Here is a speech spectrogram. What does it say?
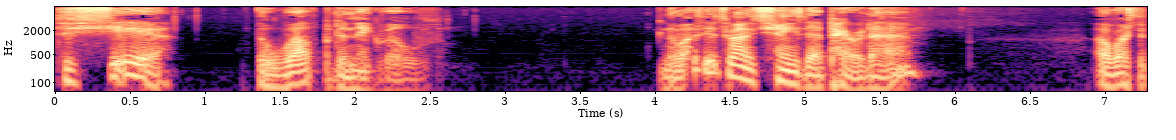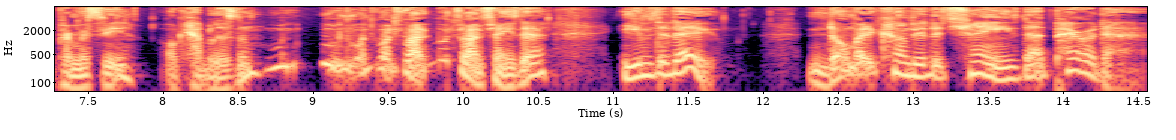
to share the wealth of the Negroes. Nobody's here trying to change that paradigm of white supremacy or capitalism. What's trying, what's trying to change that? Even today, nobody comes here to change that paradigm.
